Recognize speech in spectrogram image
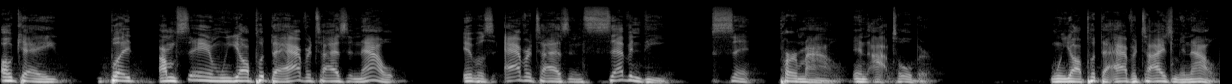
Okay, but I'm saying when y'all put the advertising out, it was advertising 70 cent per mile in October. When y'all put the advertisement out.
